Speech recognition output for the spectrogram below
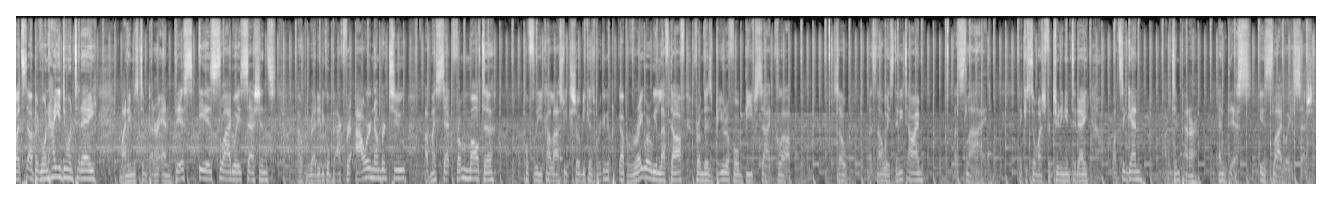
What's up, everyone? How you doing today? My name is Tim Penner, and this is Slideways Sessions. I hope you're ready to go back for hour number two of my set from Malta. Hopefully, you caught last week's show because we're going to pick up right where we left off from this beautiful beachside club. So, let's not waste any time. Let's slide. Thank you so much for tuning in today. Once again, I'm Tim Penner, and this is Slideways Sessions.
